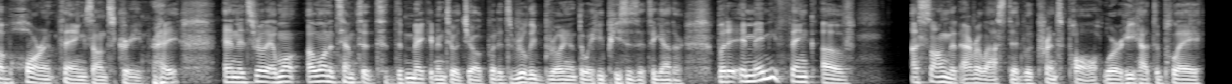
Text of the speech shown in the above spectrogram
abhorrent things on screen, right? And it's really I won't I won't attempt to, to, to make it into a joke, but it's really brilliant the way he pieces it together. But it, it made me think of a song that Everlast did with Prince Paul, where he had to play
